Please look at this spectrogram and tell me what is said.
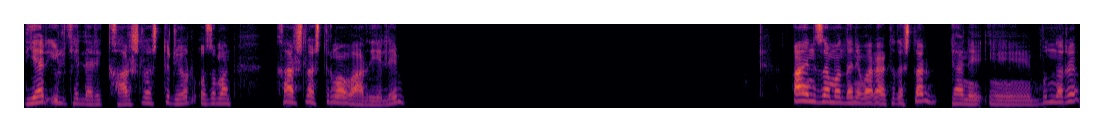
diğer ülkeleri karşılaştırıyor. O zaman karşılaştırma var diyelim. Aynı zamanda ne var arkadaşlar? Yani e, bunları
